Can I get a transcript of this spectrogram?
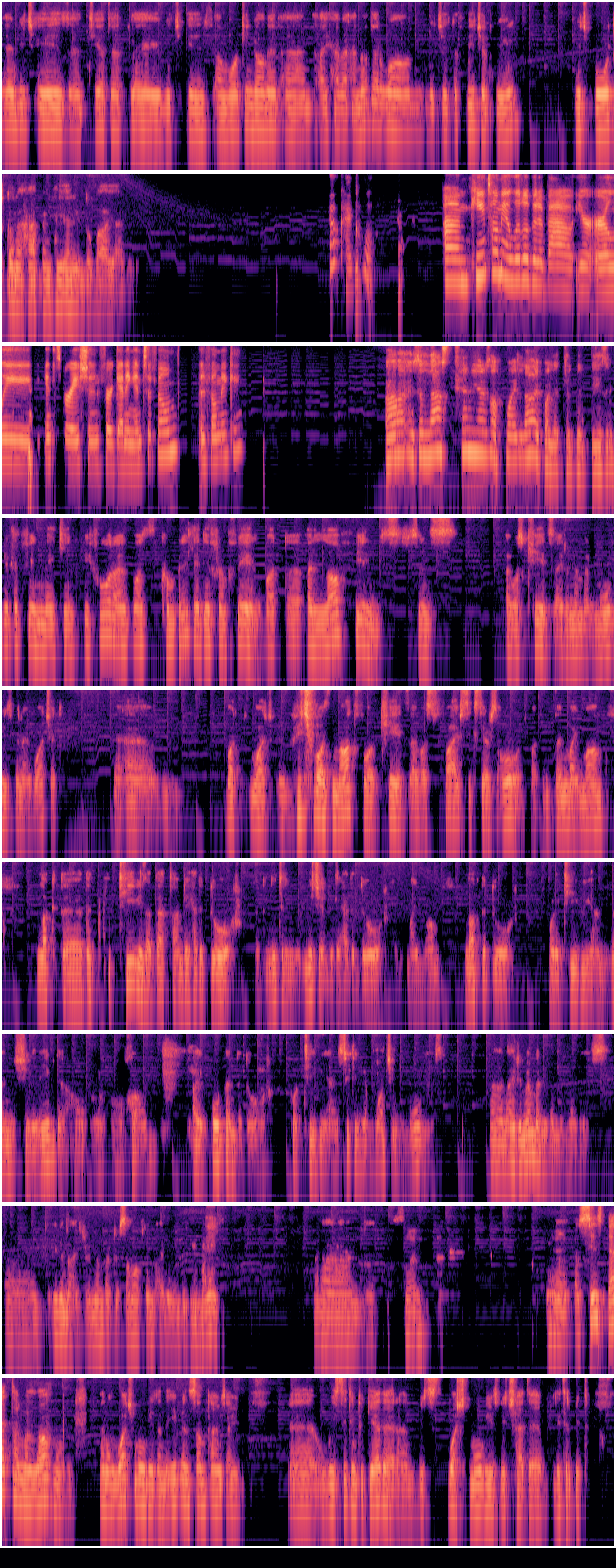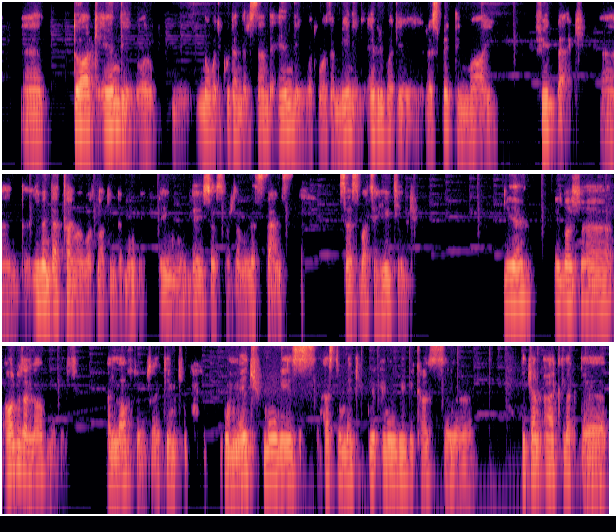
uh, which is a theater play, which is I'm working on it, and I have another one, which is the feature film, which both gonna happen here in Dubai, I believe. Okay, cool. Um, can you tell me a little bit about your early inspiration for getting into film and filmmaking? Uh, in the last 10 years of my life, a little bit busy with the filmmaking. Before, I was completely different field, but uh, I love films since I was kids. I remember movies when I watch it. Uh, but which was not for kids. I was five, six years old. But when my mom locked the, the TVs at that time, they had a door. Like little, literally, they had a door. My mom locked the door for the TV, and when she left the home, I opened the door for TV and sitting and watching the movies. And I remember even the movies. And even I remember some of them I remember the name and so uh, since that time I love movies and I watch movies and even sometimes I uh, we sitting together and we watched movies which had a little bit uh, dark ending or nobody could understand the ending what was the meaning everybody respecting my feedback and even that time I was not in the movie they, they says for example let's dance says what's a heating yeah, it was uh, always I love movies. I love films. I think who make movies has to make a good movie because uh, he can act like the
